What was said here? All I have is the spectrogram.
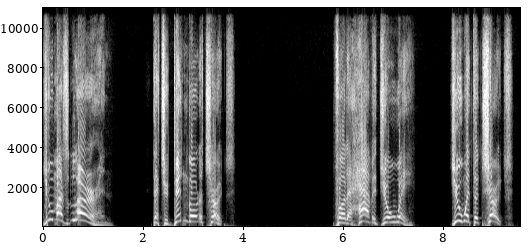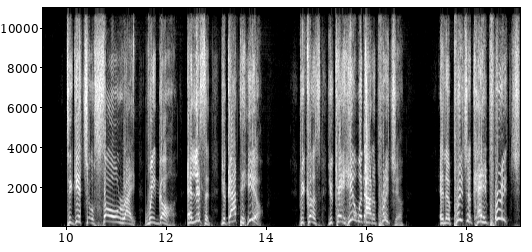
you must learn that you didn't go to church for to have it your way. You went to church to get your soul right with God. And listen, you got to hear because you can't hear without a preacher, and the preacher can't preach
